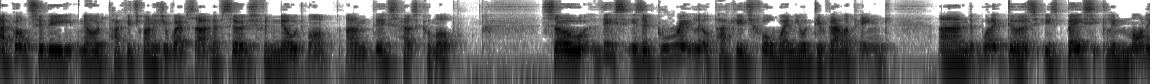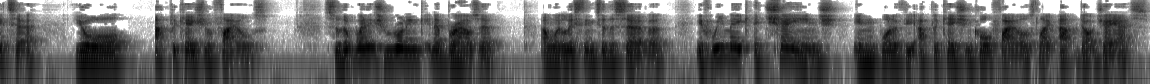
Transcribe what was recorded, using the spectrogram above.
I've gone to the Node Package Manager website and I've searched for Nodemon and this has come up. So this is a great little package for when you're developing and what it does is basically monitor your application files so that when it's running in a browser and we're listening to the server, if we make a change in one of the application core files like app.js,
